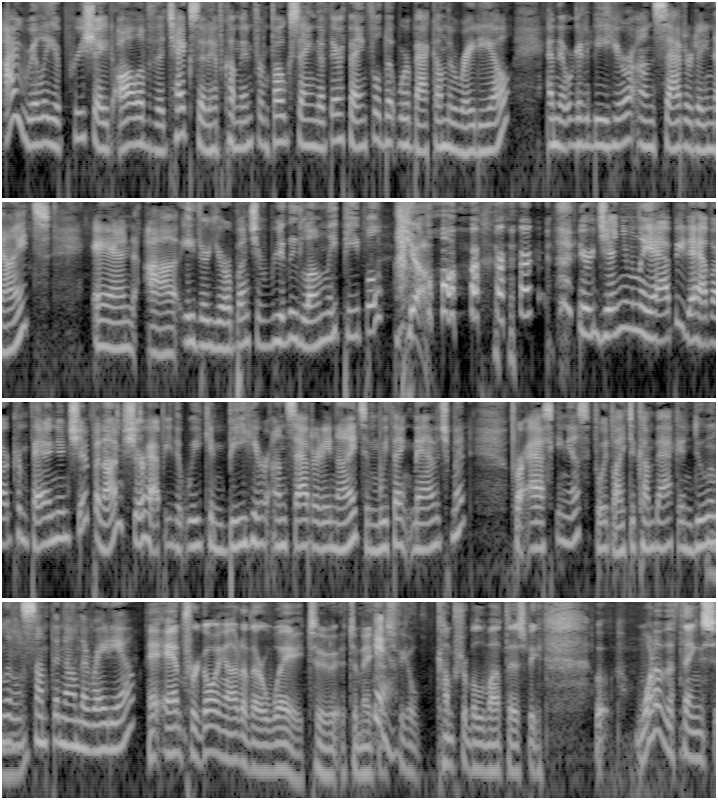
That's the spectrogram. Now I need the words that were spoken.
I really appreciate all of the texts that have come in from folks saying that they're thankful that we're back on the radio and that we're going to be here on Saturday nights. And uh, either you're a bunch of really lonely people Yeah. you're genuinely happy to have our companionship, and I'm sure happy that we can be here on Saturday nights. And we thank management for asking us if we'd like to come back and do a little something on the radio. And for going out of their way to to make us feel comfortable about this. Because one of the things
